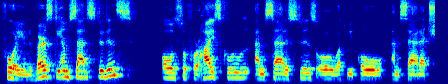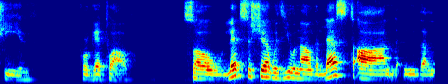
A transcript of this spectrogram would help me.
for university EmSAT students, also for high school EmSAT students, or what we call EmSAT Achieve for Grade 12. So let's share with you now the last And the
